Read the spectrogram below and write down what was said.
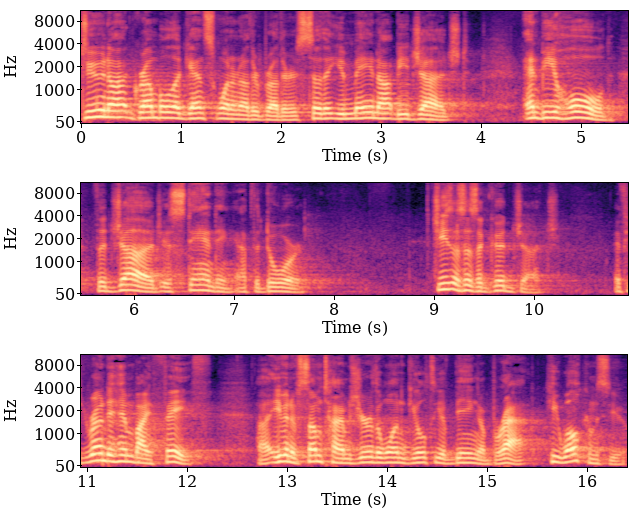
Do not grumble against one another, brothers, so that you may not be judged. And behold, the judge is standing at the door. Jesus is a good judge. If you run to him by faith, Uh, even if sometimes you're the one guilty of being a brat, He welcomes you,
